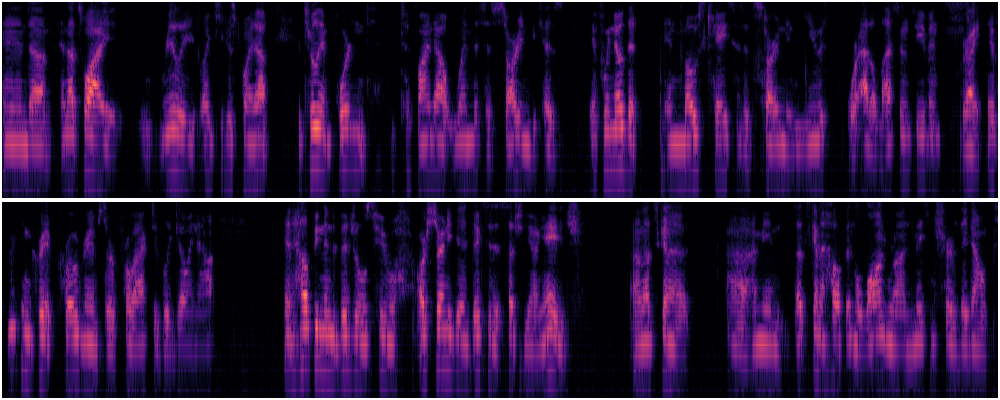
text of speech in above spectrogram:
and um, and that's why really like you just pointed out it's really important to find out when this is starting because if we know that in most cases it's starting in youth or adolescence even right. if we can create programs that are proactively going out and helping individuals who are starting to get addicted at such a young age um, that's gonna uh, i mean that's gonna help in the long run making sure they don't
